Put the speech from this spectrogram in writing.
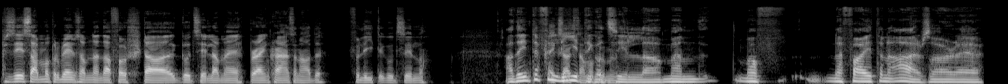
precis samma problem som den där första Godzilla med Brian Cranston hade. För lite Godzilla. Ja, det är inte för Exakt lite. Godzilla, men man, när fighterna är så är det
